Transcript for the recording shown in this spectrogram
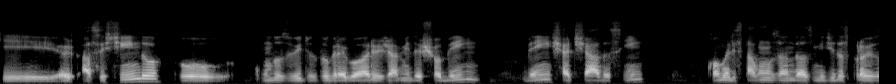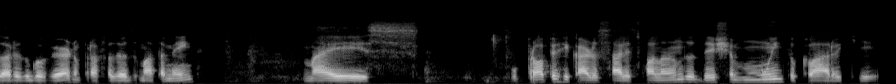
que assistindo o, um dos vídeos do Gregório já me deixou bem, bem chateado assim, como eles estavam usando as medidas provisórias do governo para fazer o desmatamento, mas o próprio Ricardo Salles falando deixa muito claro que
